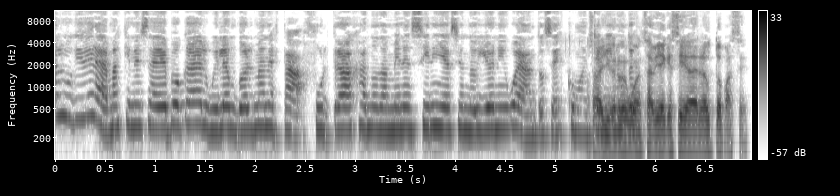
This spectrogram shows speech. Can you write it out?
algo que ver, además que en esa época el William Goldman está full trabajando también en cine y haciendo guion y weá, entonces como en o sea, yo creo que Juan sabía que se iba a dar el autopase,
